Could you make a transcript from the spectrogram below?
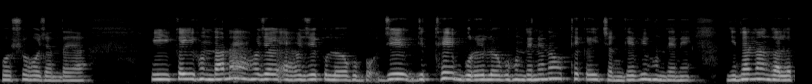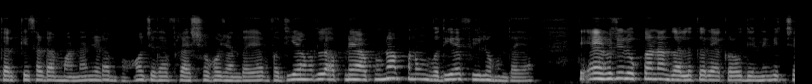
ਖੁਸ਼ ਹੋ ਜਾਂਦਾ ਆ ਵੀ ਕਈ ਹੁੰਦਾ ਨਾ ਇਹੋ ਜਿਹੇ ਇਹੋ ਜਿਹੇ ਕੁ ਲੋਕ ਬ, ਜੇ ਜਿੱਥੇ ਬੁਰੇ ਲੋਕ ਹੁੰਦੇ ਨੇ ਨਾ, ਉੱਥੇ ਕਈ ਚੰਗੇ ਵੀ ਹੁੰਦੇ ਨੇ, ਜਿਹਨਾਂ ਨਾਲ ਗੱਲ ਕਰਕੇ ਸਾਡਾ ਮਨ ਆ ਜਿਹੜਾ ਬਹੁਤ ਜ਼ਿਆਦਾ ਫਰੈਸ਼ ਹੋ ਜਾਂਦਾ ਆ, ਵਧੀਆ ਮਤਲਬ ਆਪਣੇ ਆਪ ਨੂੰ ਨਾ ਆਪਾਂ ਨੂੰ ਵਧੀਆ ਫੀਲ ਹੁੰਦਾ ਆ। ਅਤੇ ਇਹੋ ਜਿਹੇ ਲੋਕਾਂ ਨਾਲ ਗੱਲ ਕਰਿਆ ਕਰੋ ਦਿਨ ਵਿੱਚ,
